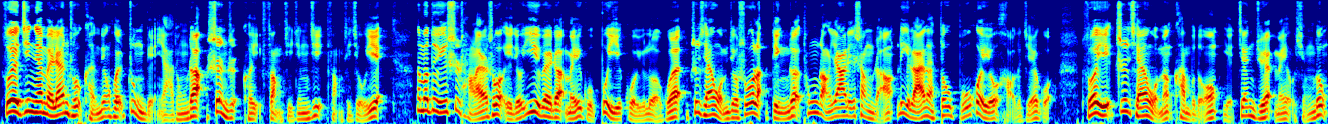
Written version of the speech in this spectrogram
所以今年美联储肯定会重点压通胀，甚至可以放弃经济，放弃就业。那么对于市场来说，也就意味着美股不宜过于乐观。之前我们就说了，顶着通胀压力上涨，历来呢都不会有好的结果。所以之前我们看不懂，也坚决没有行动。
